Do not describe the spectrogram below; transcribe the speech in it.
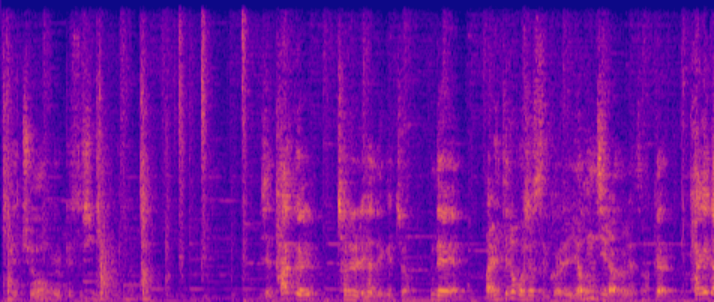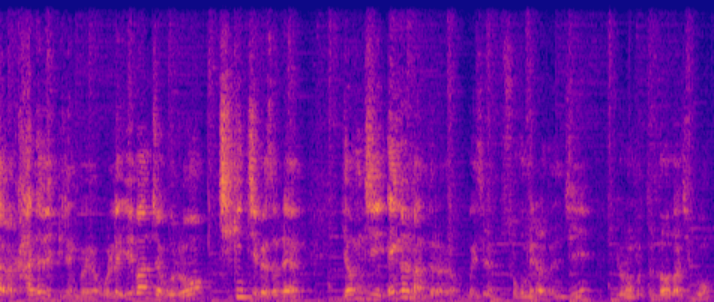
대충 이렇게 쓰시면 됩니다. 이제 닭을 처리를 해야 되겠죠. 근데 많이 들어보셨을 거예요. 염지라 그래서. 그러니까 닭에다가 간을 입히는 거예요. 원래 일반적으로 치킨집에서는 염지 액을 만들어요. 뭐 이제 소금이라든지 이런 것들 넣어가지고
